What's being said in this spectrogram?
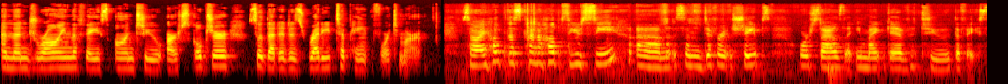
and then drawing the face onto our sculpture so that it is ready to paint for tomorrow. So I hope this kind of helps you see um, some different shapes or styles that you might give to the face.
